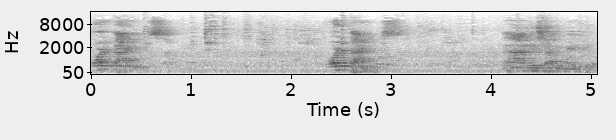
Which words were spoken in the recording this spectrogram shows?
Four times. Four times. Nanalo siyang mayor.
